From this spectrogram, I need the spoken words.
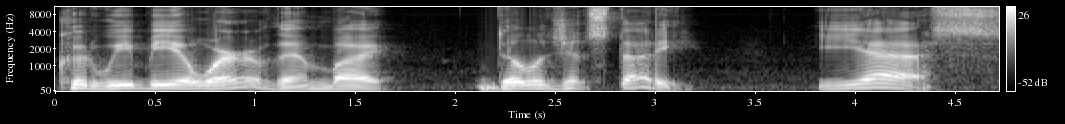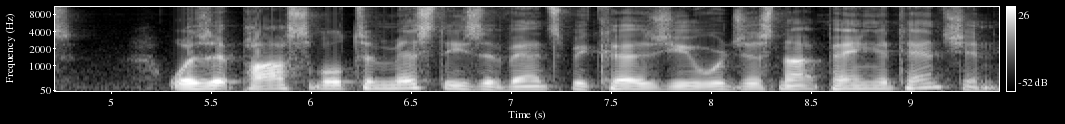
Could we be aware of them by diligent study? Yes. Was it possible to miss these events because you were just not paying attention?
